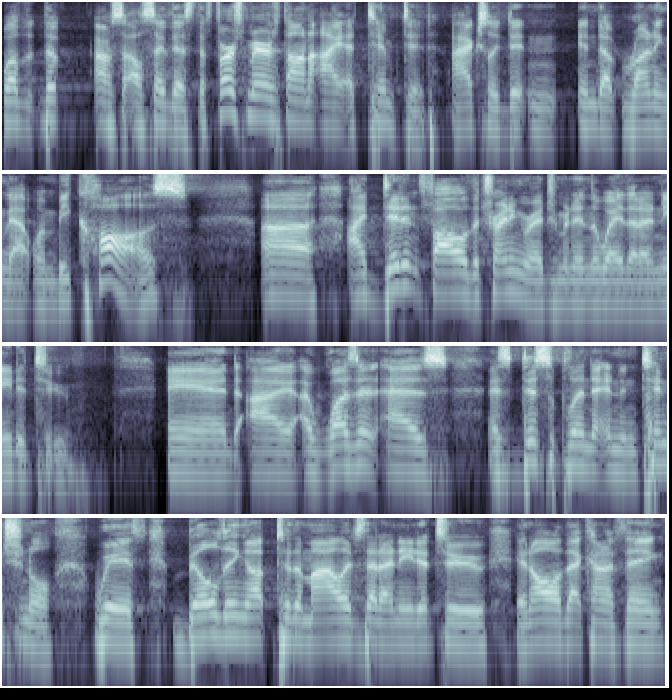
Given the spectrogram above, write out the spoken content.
well, the I'll, I'll say this the first marathon I attempted, I actually didn't end up running that one because uh, I didn't follow the training regimen in the way that I needed to and I, I wasn't as as disciplined and intentional with building up to the mileage that I needed to and all of that kind of thing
